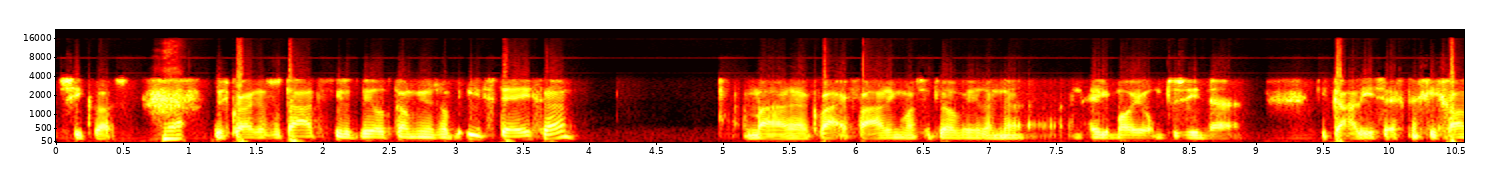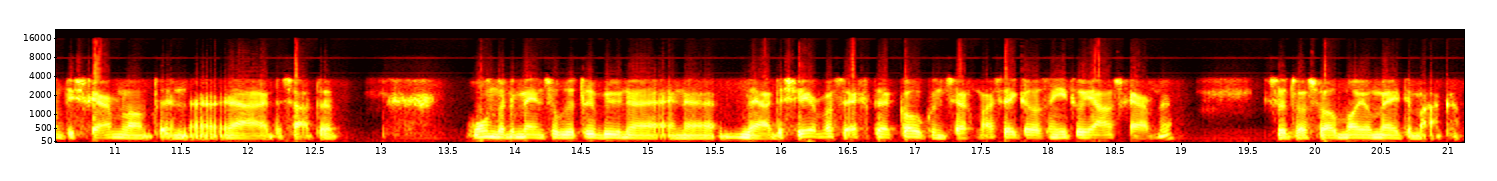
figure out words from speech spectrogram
ziek was. Ja. Dus qua resultaten viel het wereldkampioenschap iets tegen. Maar uh, qua ervaring was het wel weer een, uh, een hele mooie om te zien. Uh, Italië is echt een gigantisch schermland. En ja, er zaten honderden mensen op de tribune. En ja, de sfeer was echt kokend, zeg maar. Zeker als een Italiaans scherm. Hè? Dus het was wel mooi om mee te maken.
